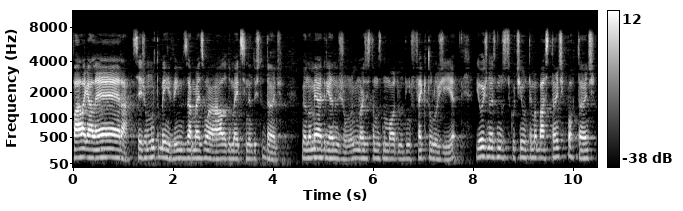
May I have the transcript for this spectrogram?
Fala galera, sejam muito bem-vindos a mais uma aula do Medicina do Estudante. Meu nome é Adriano Júnior, nós estamos no módulo de Infectologia e hoje nós vamos discutir um tema bastante importante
